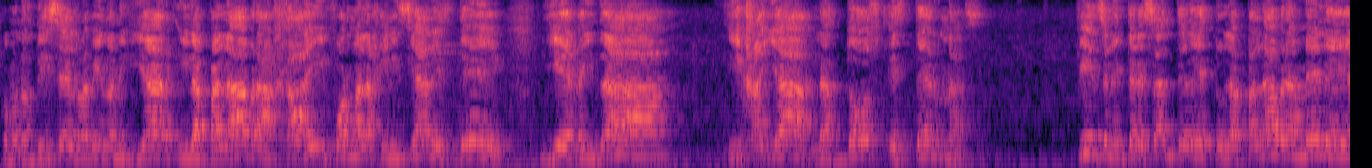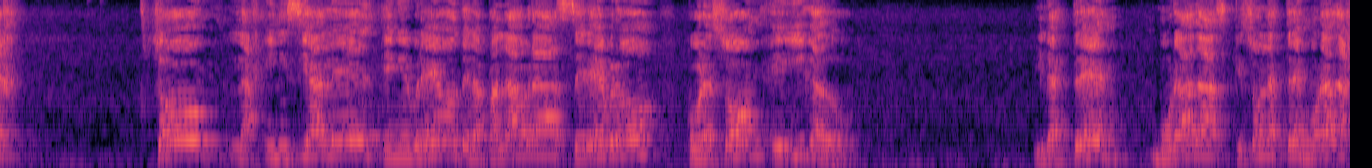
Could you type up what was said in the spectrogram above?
como nos dice el rabino Anigyar, y la palabra Jai forma las iniciales de Yerida y Hayá, las dos externas. Fíjense lo interesante de esto, la palabra Melech son las iniciales en hebreo de la palabra cerebro, corazón e hígado. Y las tres moradas, que son las tres moradas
